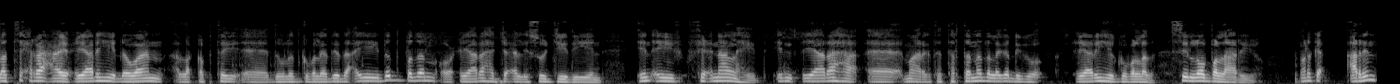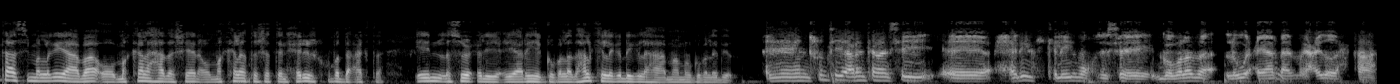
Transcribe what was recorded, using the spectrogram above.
la tix raacayo ciyaarihii dhowaan la qabtay ee dowlad goboleedyada ayay dad badan oo ciyaaraha jecel ay soo jeediyeen in ay ficnaan lahayd in ciyaaraha maaragtay tartanada laga dhigo ciyaarihii gobollada si loo ballaariyo. Marka arrintaasi ma laga yaabaa oo ma kala hadasheen oo ma kala tashateen xiriirka kubadda cagta in la soo celiyo ciyaarihii gobollada halkii laga dhigi lahaa maamul goboleedyada runtii arrintaasi xiriirka kaliya muqdise gobollada lagu ciyaarlayo magacyadooda xataa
